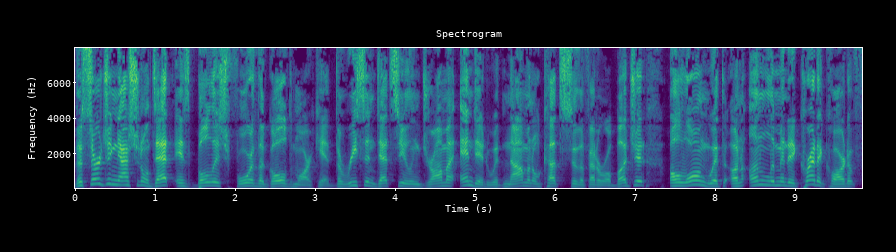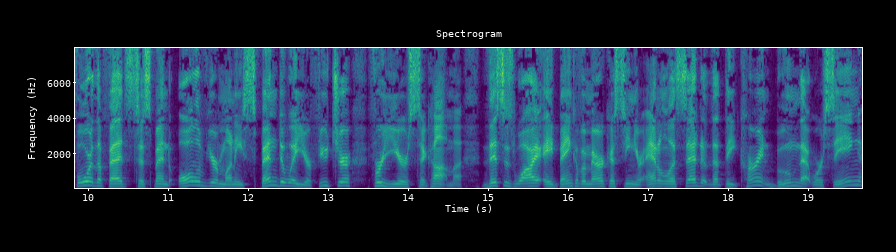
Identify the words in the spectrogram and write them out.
The surging national debt is bullish for the gold market. The recent debt ceiling drama ended with nominal cuts to the federal budget, along with an unlimited credit card for the feds to spend all of your money, spend away your future for years to come. This is why a Bank of America senior analyst said that the current boom that we're seeing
